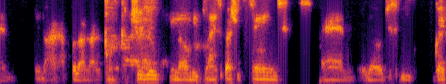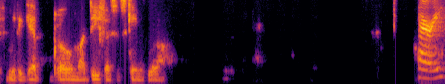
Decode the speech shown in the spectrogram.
and you know, I feel like I can contribute. You know, me playing special teams, and you know, just be great for me to get grow my defensive scheme as well. Harry.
